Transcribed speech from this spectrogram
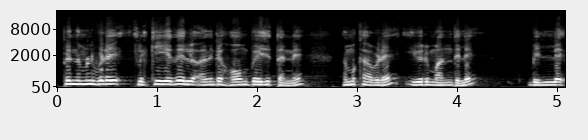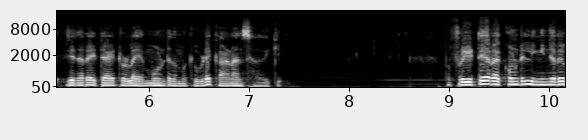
ഇപ്പം നമ്മളിവിടെ ക്ലിക്ക് ചെയ്ത് അതിന്റെ ഹോം പേജിൽ തന്നെ നമുക്കവിടെ ഈ ഒരു മന്തിലെ ബില്ല് ജനറേറ്റ് ആയിട്ടുള്ള എമൗണ്ട് നമുക്കിവിടെ കാണാൻ സാധിക്കും. അപ്പോൾ ഫ്രീ ടയർ അക്കൗണ്ടിൽ ഇങ്ങനൊരു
